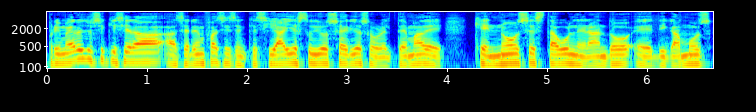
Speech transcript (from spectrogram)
primero yo sí quisiera hacer énfasis en que sí hay estudios serios sobre el tema de que no se está vulnerando, eh, digamos,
